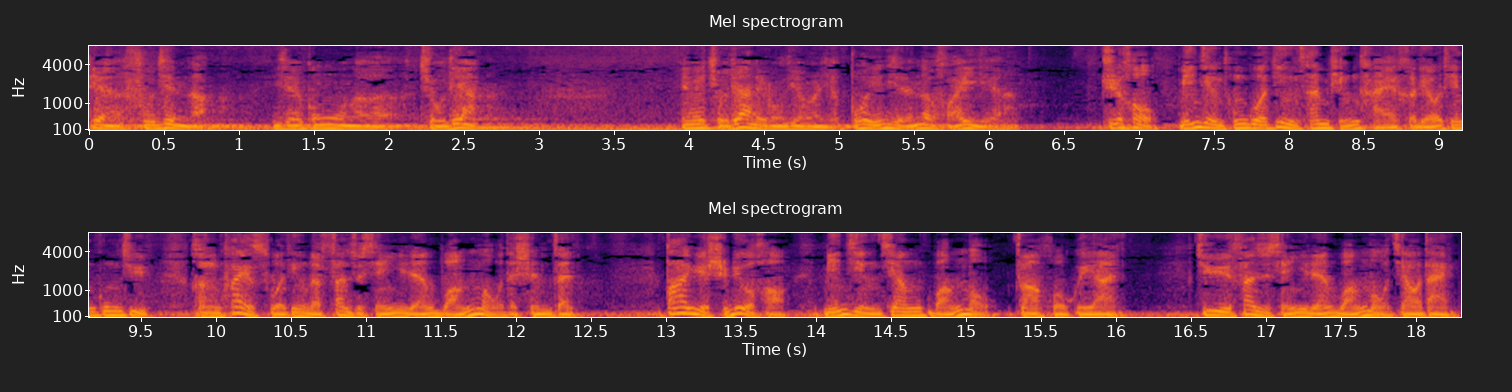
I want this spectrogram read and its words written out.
店附近的一些公共的酒店，因为酒店这种地方也不会引起人的怀疑。之后，民警通过订餐平台和聊天工具，很快锁定了犯罪嫌疑人王某的身份。八月十六号，民警将王某抓获归案。据犯罪嫌疑人王某交代，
